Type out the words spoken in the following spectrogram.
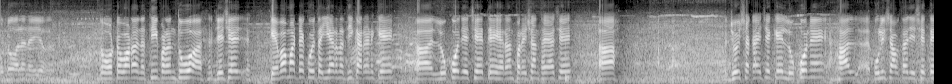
ઓટોવાળા નહીં અમે તો ઓટોવાળા નથી પરંતુ જે છે કહેવા માટે કોઈ તૈયાર નથી કારણ કે લોકો જે છે તે હેરાન પરેશાન થયા છે. જોઈ શકાય છે કે લોકોને હાલ પોલીસ આવતા જે છે તે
